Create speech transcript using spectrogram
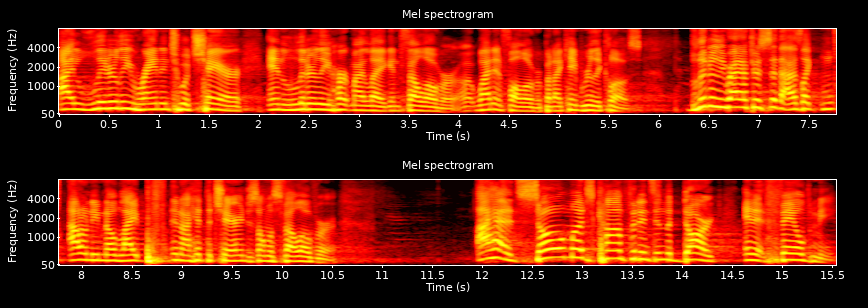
I literally ran into a chair and literally hurt my leg and fell over. Uh, well, I didn't fall over, but I came really close literally right after I said that, I was like, mm, I don't need no light. And I hit the chair and just almost fell over. I had so much confidence in the dark and it failed me.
